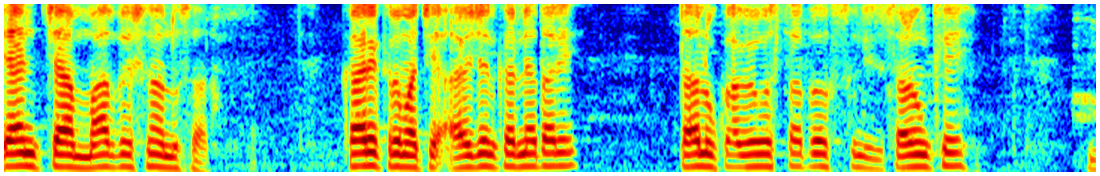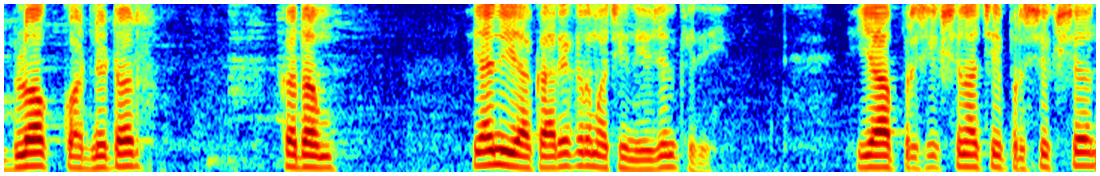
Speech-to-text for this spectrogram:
यांच्या मार्गदर्शनानुसार कार्यक्रमाचे आयोजन करण्यात आले. तालुका व्यवस्थापक सुनील साळुंखे ब्लॉक कॉर्डिनेटर कदम यांनी या कार्यक्रमाचे नियोजन केले. या प्रशिक्षणाचे प्रशिक्षण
